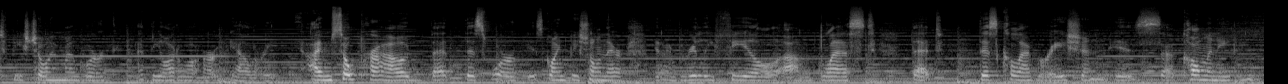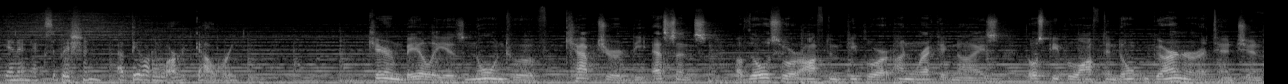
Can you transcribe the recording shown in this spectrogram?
to be showing my work at the Ottawa Art Gallery. I'm so proud that this work is going to be shown there, and I really feel um, blessed that this collaboration is uh, culminating in an exhibition at the Ottawa Art Gallery. Karen Bailey is known to have captured the essence of those who are often people who are unrecognized, those people who often don't garner attention,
